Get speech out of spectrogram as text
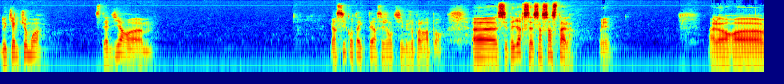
de quelques mois. C'est-à-dire... Euh, merci contactaire, c'est gentil, mais je vois pas le rapport. Euh, c'est-à-dire que ça, s'installe. Oui. Alors... Euh,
